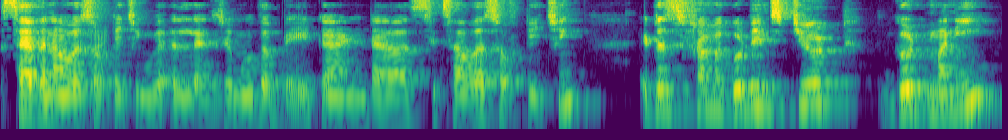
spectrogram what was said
seven hours of teaching. Well, Let's remove the break and uh, six hours of teaching. It was from a good institute, good money.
